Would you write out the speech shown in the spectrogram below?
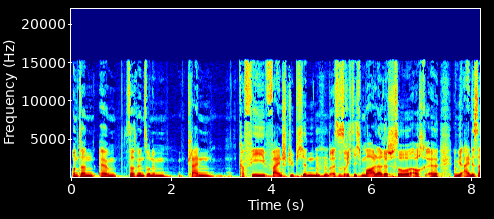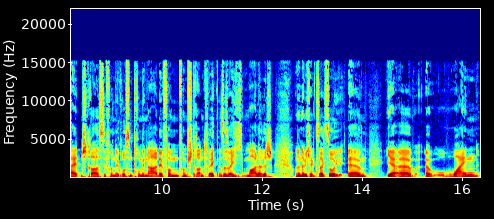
Und dann ähm, saßen wir in so einem kleinen Café, Weinstübchen, also so richtig malerisch so, auch äh, irgendwie eine Seitenstraße von der großen Promenade vom, vom Strand weg und so, das war echt malerisch. Und dann habe ich halt gesagt so, ähm, ja, äh, äh, Wine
